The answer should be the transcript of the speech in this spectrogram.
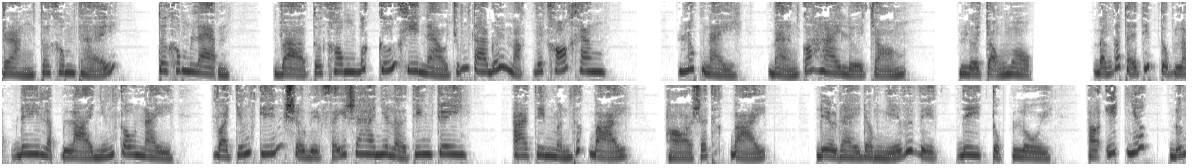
rằng tôi không thể, tôi không làm, và tôi không bất cứ khi nào chúng ta đối mặt với khó khăn. Lúc này, bạn có hai lựa chọn. Lựa chọn một, bạn có thể tiếp tục lặp đi lặp lại những câu này và chứng kiến sự việc xảy ra như lời tiên tri. Ai tin mình thất bại, họ sẽ thất bại. Điều này đồng nghĩa với việc đi tục lùi, hoặc ít nhất đứng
